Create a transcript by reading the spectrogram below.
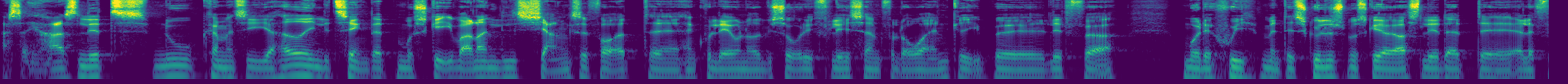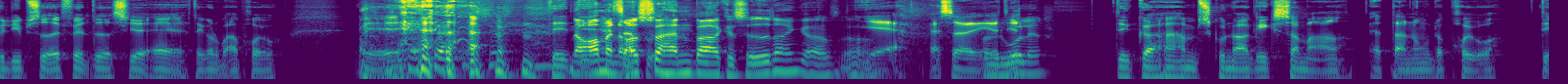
altså, jeg har sådan lidt, nu kan man sige, jeg havde egentlig tænkt, at måske var der en lille chance for, at uh, han kunne lave noget. Vi så det i Flæs, han får lov at angribe uh, lidt før Hui, men det skyldes måske også lidt, at uh, Alaphilippe sidder i feltet og siger, ja, det kan du bare prøve. det, Nå, men altså, også så han bare kan sidde der, ikke? Og, og, ja, altså, og ja, det, lidt det gør ham sgu nok ikke så meget, at der er nogen, der prøver der.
